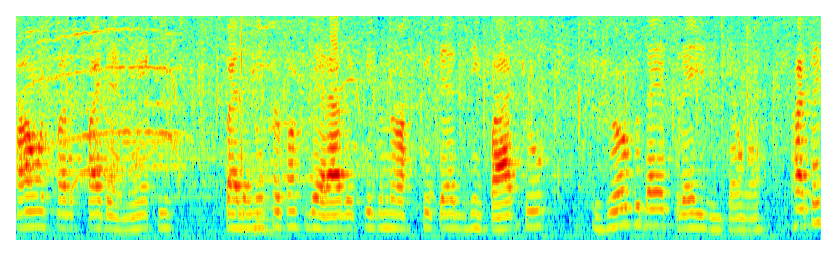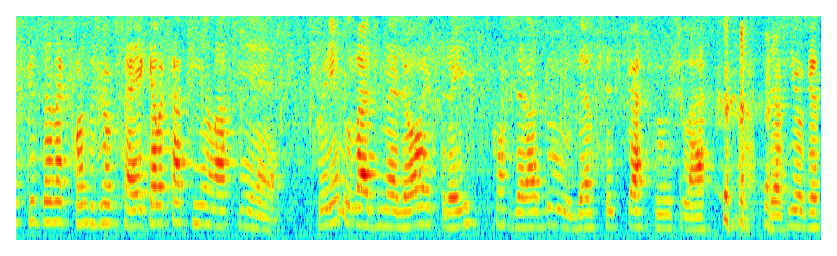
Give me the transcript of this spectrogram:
Palmas para o Spider-Man que Spider-Man foi considerado aqui do nosso critério de desempate o jogo da E3, então, né? Vai estar escrito na, quando o jogo sair aquela capinha lá assim, é. Prêmio lá de melhor E3, considerado o DLC de cartucho lá. Já viu que é,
